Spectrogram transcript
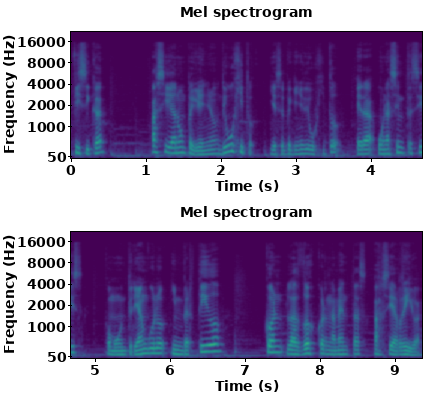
física, hacían un pequeño dibujito. Y ese pequeño dibujito era una síntesis como un triángulo invertido con las dos cornamentas hacia arriba.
